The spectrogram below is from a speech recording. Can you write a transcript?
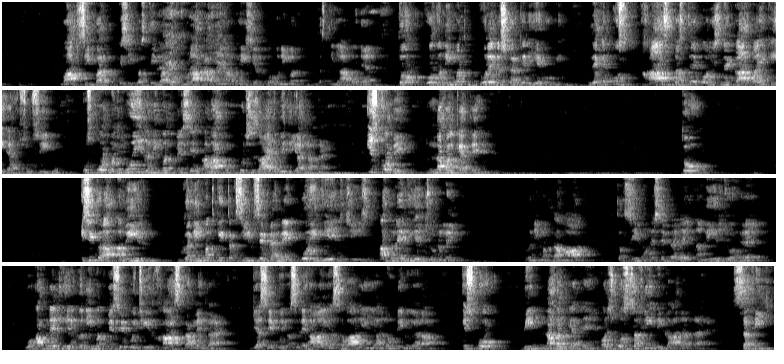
واپسی پر، کسی بستی پر وہ حملہ کر دیں اور وہیں سے ان کو غنیمت دستیاب ہو جائے، تو وہ غنیمت پورے لشکر کے لیے ہوگی۔ لیکن اس خاص دستے کو جس نے کارروائی کی ہے خصوصی، اس کو مجموعی غنیمت میں سے الگ کچھ زائد بھی دیا جاتا ہے۔ اس کو بھی نفل کہتے ہیں۔ تو اسی طرح امیر، غنیمت کی تقسیم سے پہلے کوئی ایک چیز اپنے لیے چن لے۔ غنیمت کا مال تقسیم ہونے سے پہلے امیر جو ہے وہ اپنے لیے غنیمت میں سے کوئی چیز خاص کر لیتا ہے، جیسے کوئی اسلحہ یا سواری یا لوڈی وغیرہ، اس کو بھی نفل کہتے ہیں اور اس کو صفی بھی کہا جاتا ہے، صفی۔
